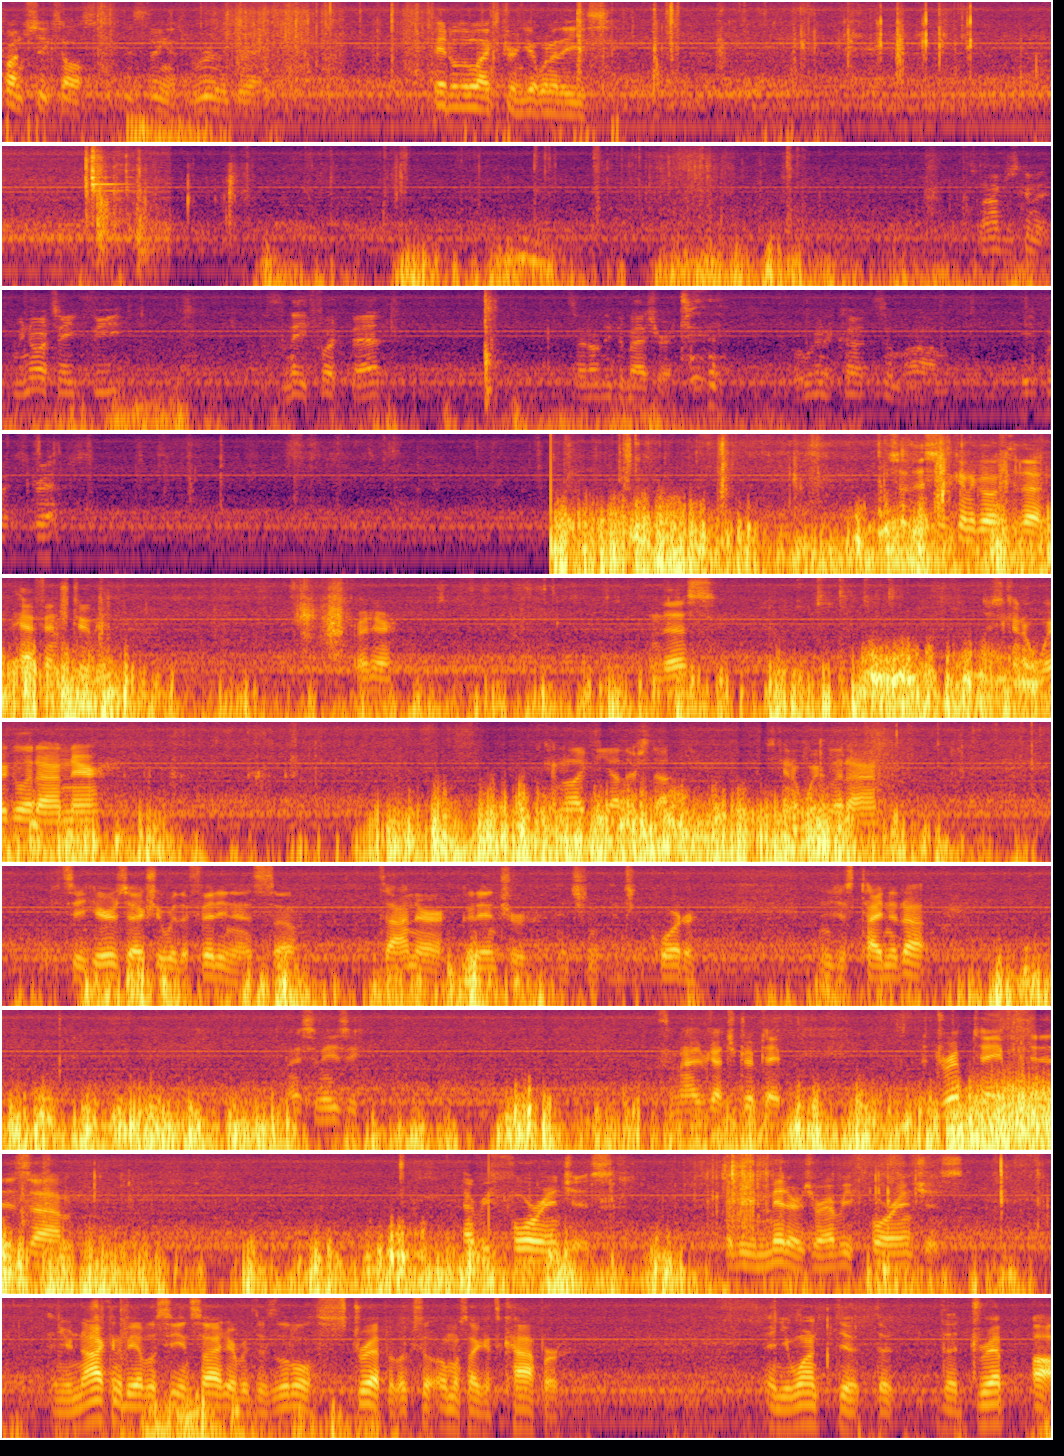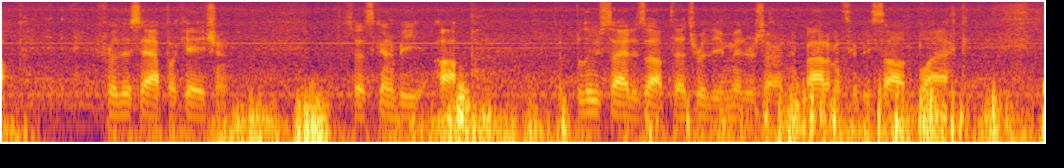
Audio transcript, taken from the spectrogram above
Punched six holes. This thing is really great. Paid a little extra and get one of these. So I'm just gonna, we know it's eight feet. It's an eight foot bed, so I don't need to measure it. but we're gonna cut some um, eight foot strips. So this is going to go into the half inch tubing. Right here. And this. Just kind of wiggle it on there. Kind of like the other stuff. Just kind of wiggle it on. You can see here's actually where the fitting is. So it's on there a good inch or inch, inch and a quarter. And you just tighten it up. Nice and easy. You've got your drip tape. The drip tape is um, every four inches. Every emitters are every four inches. And you're not going to be able to see inside here, but there's a little strip. It looks almost like it's copper. And you want the, the, the drip up for this application. So it's going to be up. The blue side is up. That's where the emitters are. And the bottom is going to be solid black.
